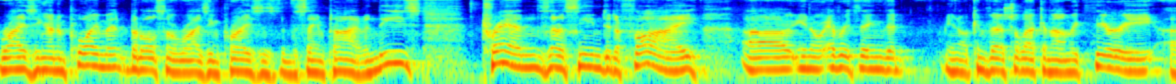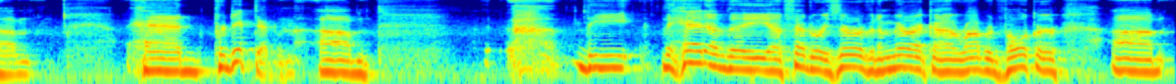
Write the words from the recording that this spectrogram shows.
rising unemployment, but also rising prices at the same time. And these trends uh, seem to defy, uh, you know, everything that, you know, conventional economic theory um, had predicted. Um, the the head of the uh, Federal Reserve in America, Robert Volcker, um,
